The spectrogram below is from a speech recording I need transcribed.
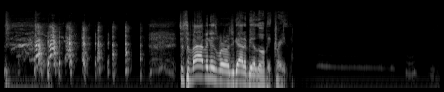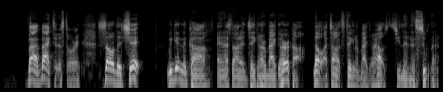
to survive in this world, you gotta be a little bit crazy. Back back to the story. So the chick, we get in the car, and I started taking her back to her car. No, I started taking her back to her house. She lived in Suitland?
